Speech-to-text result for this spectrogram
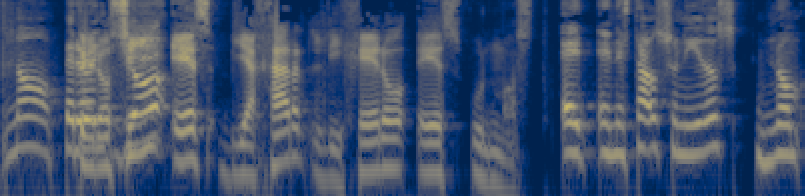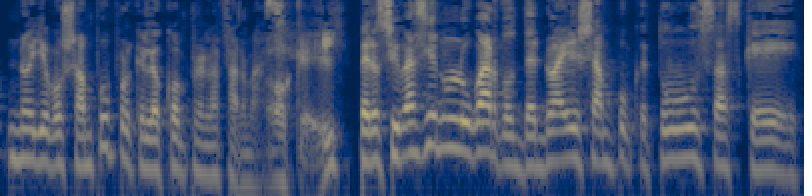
No, pero, Pero, sí yo es viajar ligero, es un must. en, en Estados Unidos no, no llevo shampoo porque lo compro en la farmacia. Ok. Pero si vas a ir a un lugar donde no hay shampoo que tú usas, que.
